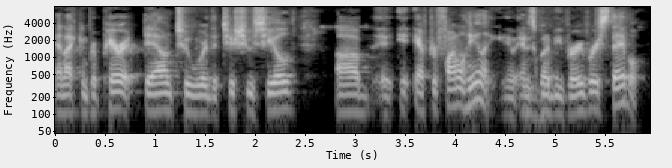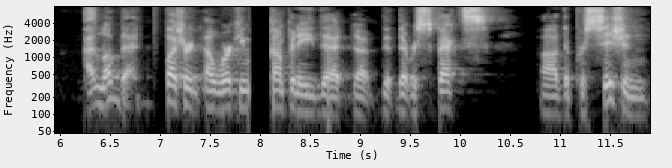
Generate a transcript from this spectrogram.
And I can prepare it down to where the tissue's healed uh, after final healing. And it's going to be very, very stable. I love that. Pleasure uh, working company that uh, that, that, respects uh, the precision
